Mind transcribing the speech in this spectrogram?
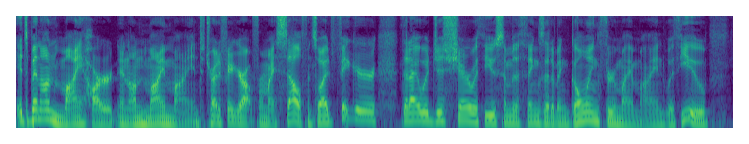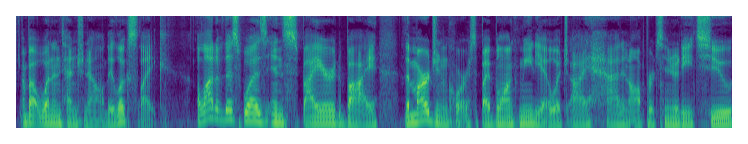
it's been on my heart and on my mind to try to figure out for myself. And so I'd figure that I would just share with you some of the things that have been going through my mind with you about what intentionality looks like. A lot of this was inspired by the Margin course by Blanc Media, which I had an opportunity to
